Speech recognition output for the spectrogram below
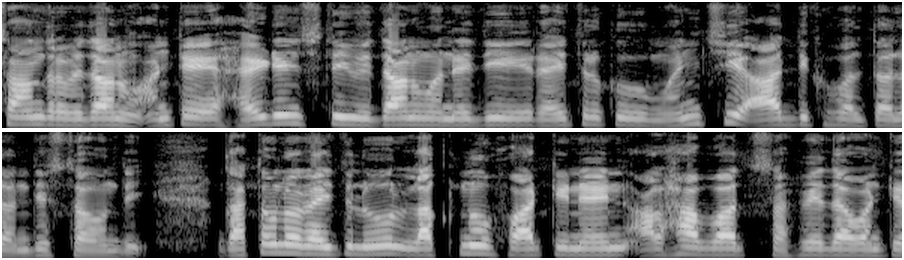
సాంద్ర విధానం అంటే హై డెన్సిటీ విధానం అనేది రైతులకు మంచి ఆర్థిక ఫలితాలు అందిస్తూ ఉంది. గతంలో రైతులు లక్నో ఫార్టీ నైన్ అలహాబాద్ సఫేదా వంటి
